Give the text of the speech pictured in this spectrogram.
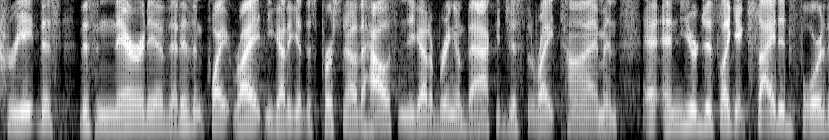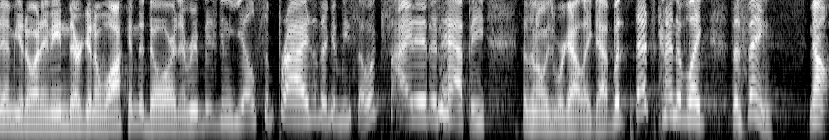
create this, this narrative that isn't quite right. And you got to get this person out of the house and you got to bring them back at just the right time. And, and you're just like excited for them. You know what I mean? They're going to walk in the door and everybody's going to yell surprise and they're going to be so excited and happy. Doesn't always work out like that. But that's kind of like the thing. Now,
